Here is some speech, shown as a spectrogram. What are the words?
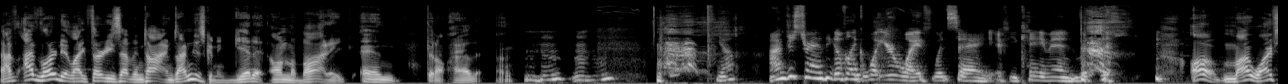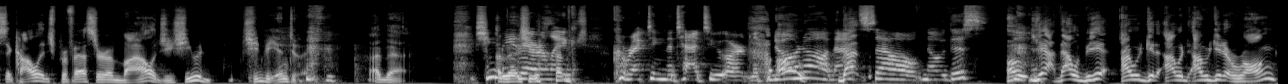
I've I've learned it like 37 times. I'm just gonna get it on my body, and then I'll have it. Mm-hmm. Mm-hmm. yeah. I'm just trying to think of like what your wife would say if you came in with. oh, my wife's a college professor of biology. She would she'd be into it. I bet. She'd be there like correcting the tattoo art. Like, no, oh, no, that's that, so. No, this. oh yeah, that would be it. I would get, I would, I would get it wrong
